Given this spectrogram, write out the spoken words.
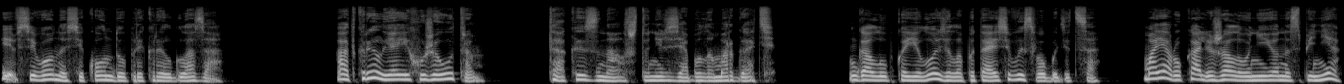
и всего на секунду прикрыл глаза. Открыл я их уже утром. Так и знал, что нельзя было моргать. Голубка елозила, пытаясь высвободиться. Моя рука лежала у нее на спине,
